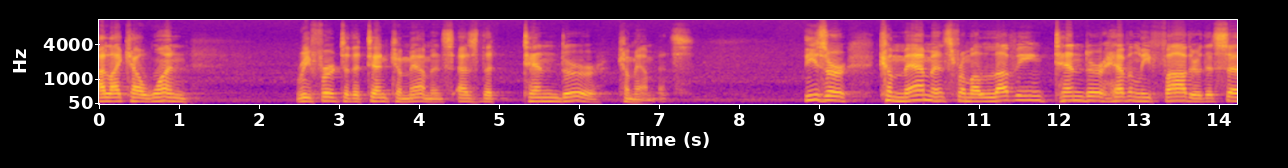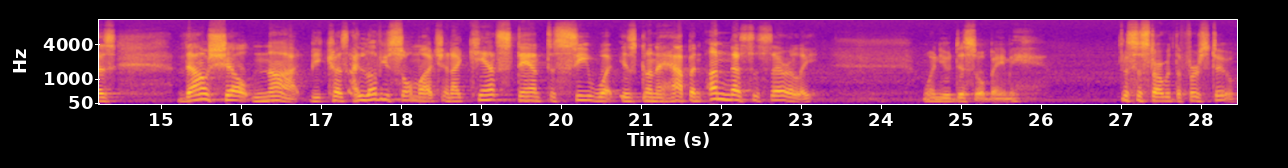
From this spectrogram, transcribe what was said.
I like how one referred to the Ten Commandments as the tender commandments. These are commandments from a loving, tender Heavenly Father that says, Thou shalt not, because I love you so much and I can't stand to see what is going to happen unnecessarily when you disobey me. Let's just start with the first two.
